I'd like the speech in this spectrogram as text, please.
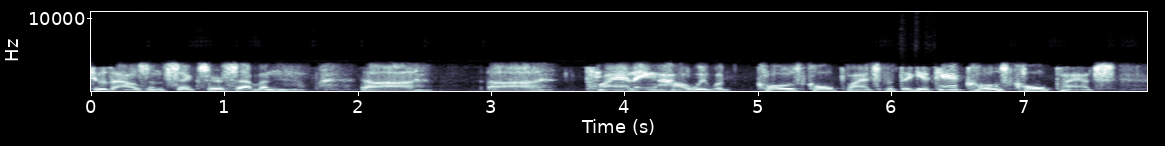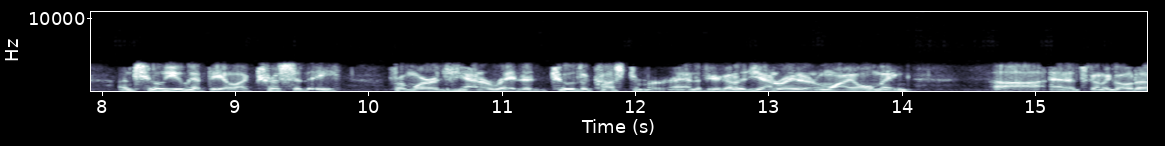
2006 or seven. Uh, uh, planning how we would close coal plants, but you can't close coal plants until you get the electricity from where it's generated to the customer. And if you're going to generate it in Wyoming, uh, and it's going to go to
